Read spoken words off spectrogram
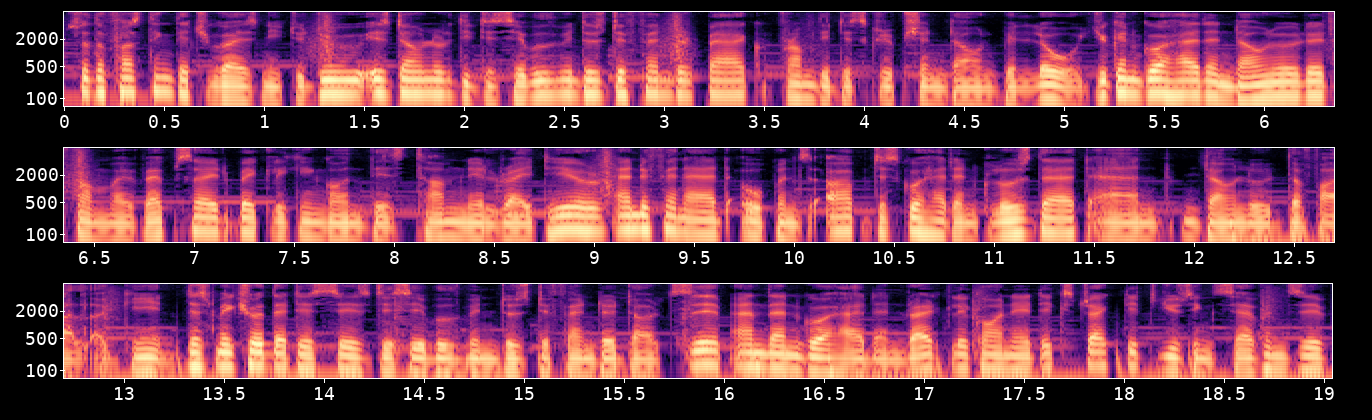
So the first thing that you guys need to do is download the disable Windows Defender pack from the description down below. You can go ahead and download it from my website by clicking on this thumbnail right here and if an ad opens up just go ahead and close that and download the file again. Just make sure that it says disable windows defender.zip and then go ahead and right click on it, extract it using 7-zip,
